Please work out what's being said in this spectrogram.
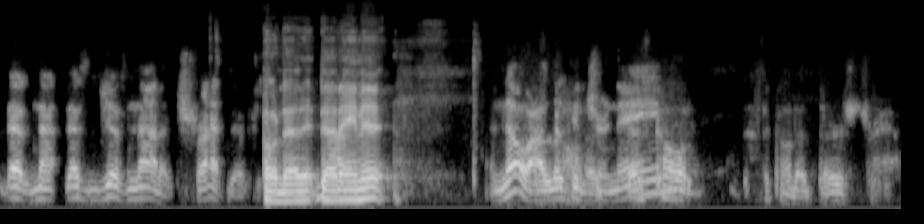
that's not that's just not attractive. Oh, that that ain't it. No, I look Called at a- your That's name. called, that's called a thirst trap.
